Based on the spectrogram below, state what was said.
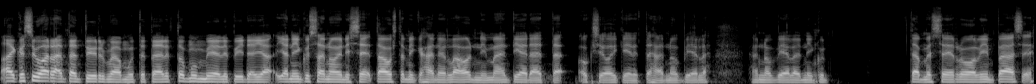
aika suoraan tämän tyrmään, mutta tämä nyt on mun mielipide. Ja, ja niin kuin sanoin, niin se tausta, mikä hänellä on, niin mä en tiedä, että onko se oikein, että hän on vielä, hän on vielä niin kuin tämmöiseen rooliin pääsee.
